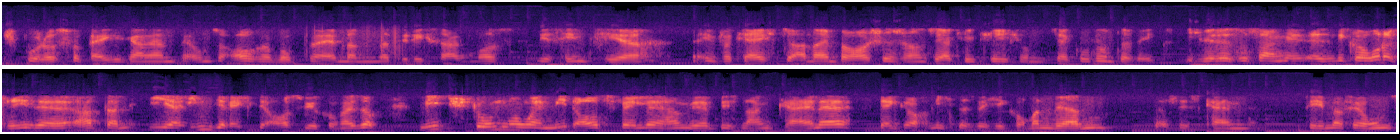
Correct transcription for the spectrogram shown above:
spurlos vorbeigegangen, bei uns auch, wobei man natürlich sagen muss, wir sind hier im Vergleich zu anderen Branchen schon sehr glücklich und sehr gut unterwegs. Ich würde also sagen, also die Corona-Krise hat dann eher indirekte Auswirkungen. Also Mietstundungen, Mietausfälle haben wir bislang keine. Ich denke auch nicht, dass welche kommen werden. Das ist kein Thema für uns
